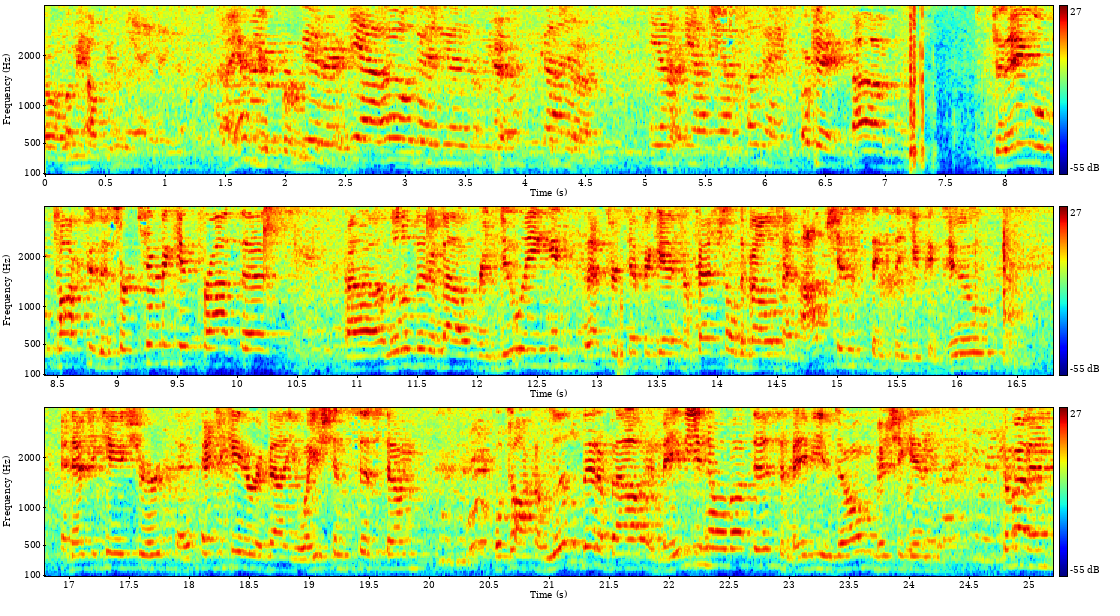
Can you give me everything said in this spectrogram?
Oh, let me help you. Yeah, yeah, yeah. I am here for a Computer. reason. Yeah, oh, good, good. There we Okay. go. Got That's it. us. Yeah, Okay. yeah, yeah. Okay. Okay, um, today we'll talk through the certificate process, uh, a little bit about renewing that certificate, professional development options, things that you can do, an educator, educator evaluation system. We'll talk a little bit about, and maybe you know about this, and maybe you don't, Michigan's, come on in.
